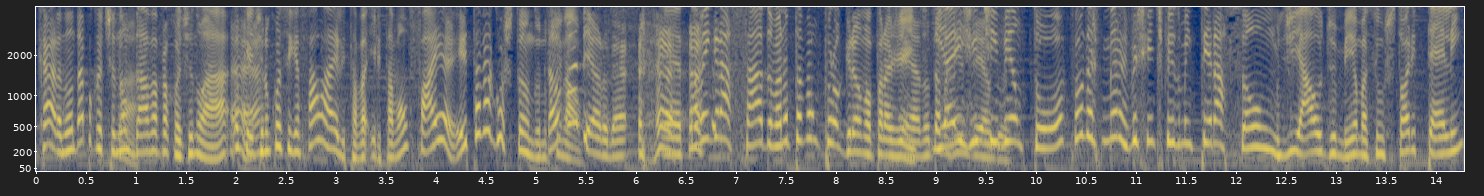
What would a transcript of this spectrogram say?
cara, não dá pra continuar. Não dava pra continuar, porque É. a gente não conseguia falar. Ele tava, ele tava on fire, ele tava gostando no Tava final. maneiro, né? É, tava engraçado, mas não tava um programa pra gente. É, tava e aí a gente rendendo. inventou. Foi uma das primeiras vezes que a gente fez uma interação de áudio mesmo, assim, um storytelling.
